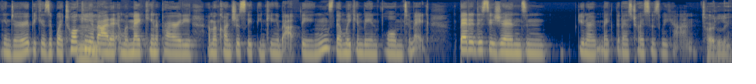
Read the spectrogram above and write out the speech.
we can do because if we're talking about it and we're making it a priority and we're consciously thinking about things, then we can be informed to make better decisions and, you know, make the best choices we can. Totally.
